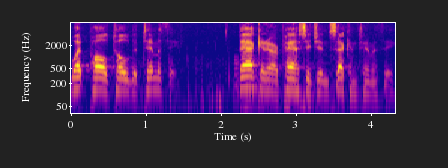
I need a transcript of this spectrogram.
what Paul told to Timothy back in our passage in 2 Timothy.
